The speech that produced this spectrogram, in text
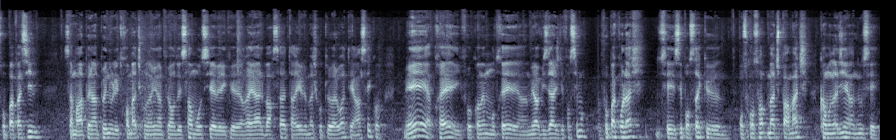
Sont pas faciles. Ça me rappelle un peu nous les trois matchs qu'on a eu un peu en décembre aussi avec euh, Real, Barça. T'arrives le match contre le Valois, t'es rincé quoi. Mais après, il faut quand même montrer un meilleur visage défensivement. Faut pas qu'on lâche. C'est pour ça que on se concentre match par match. Comme on a dit, hein, nous c'est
